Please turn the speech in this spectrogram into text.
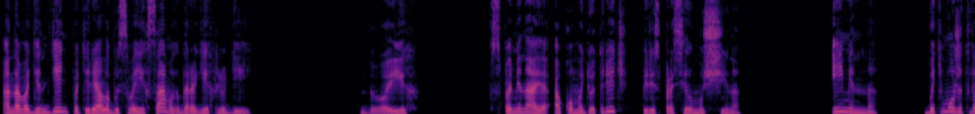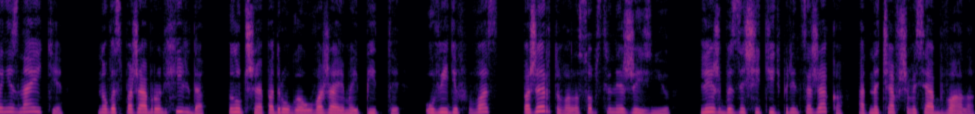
она в один день потеряла бы своих самых дорогих людей. «Двоих?» Вспоминая, о ком идет речь, переспросил мужчина. «Именно. Быть может, вы не знаете, но госпожа Брунхильда, лучшая подруга уважаемой Питты, увидев вас, пожертвовала собственной жизнью, лишь бы защитить принца Жака от начавшегося обвала.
